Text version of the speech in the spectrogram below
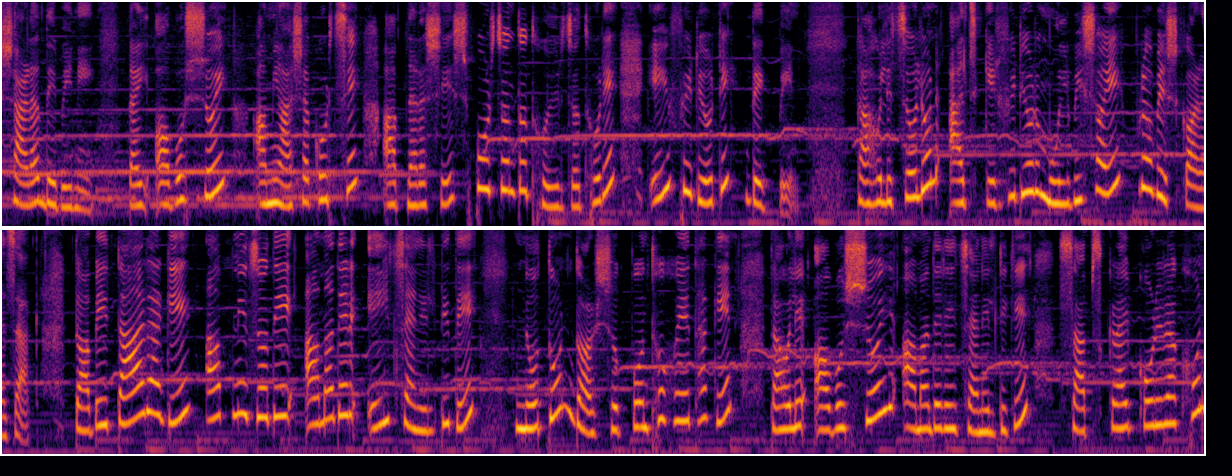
সাড়া দেবেনই। তাই অবশ্যই আমি আশা করছি আপনারা শেষ পর্যন্ত ধৈর্য ধরে এই ভিডিওটি দেখবেন। তাহলে চলুন আজকের ভিডিওর মূল বিষয়ে প্রবেশ করা যাক। তবে তার আগে আপনি যদি আমাদের এই চ্যানেলটিতে নতুন দর্শক বন্ধু হয়ে থাকেন, তাহলে অবশ্যই আমাদের এই চ্যানেলটিকে সাবস্ক্রাইব করে রাখুন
